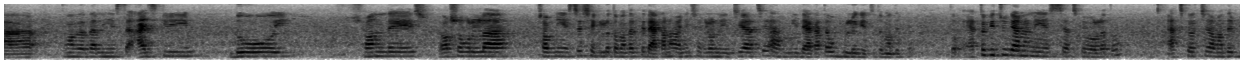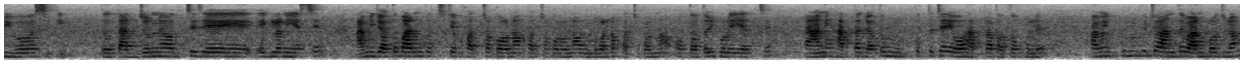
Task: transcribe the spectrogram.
আর তোমার দাদা নিয়ে এসছে আইসক্রিম দই, সন্দেশ, রসগোল্লা সব নিয়ে এসছে, সেগুলো তোমাদেরকে দেখানো হয়নি, সেগুলো নিচে আছে আমি দেখাতেও ভুলে গেছি তোমাদেরকে। তো এত কিছু কেন নিয়ে এসছে আজকে বলো তো? আজকে হচ্ছে আমাদের বিবাহবার্ষিকী তো তার জন্য হচ্ছে যে এগুলো নিয়ে এসছে। আমি যত বারণ করছি যে খরচা করো না, খরচা করো না, উল্টোপাল্টা খরচা করো না, ও ততই করে যাচ্ছে। আমি হাতটা যত মুখ করতে চাই, ও হাতটা তত খোলে। আমি কোনো কিছু আনতে বারণ করেছিলাম।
